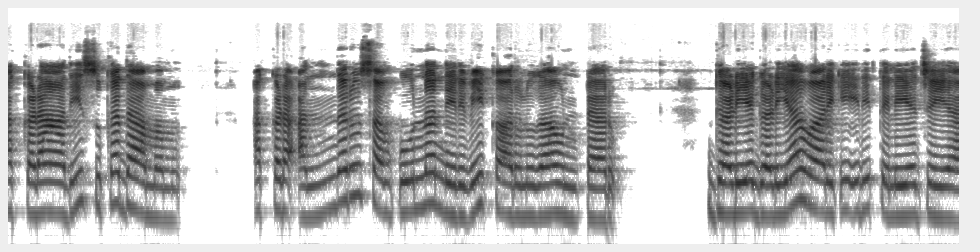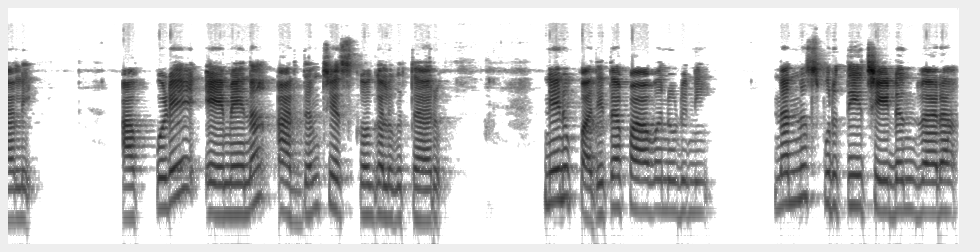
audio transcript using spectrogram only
అక్కడ అది సుఖధామము. అక్కడ అందరూ సంపూర్ణ నిర్వీకారులుగా ఉంటారు. గడియ గడియ వారికి ఇది తెలియజేయాలి. అప్పుడే ఏమైనా అర్థం చేసుకోగలుగుతారు. నేను పతిత పావనుడిని. నన్ను స్మృతి చేయడం ద్వారా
